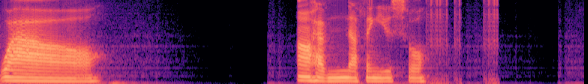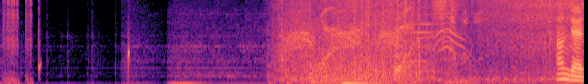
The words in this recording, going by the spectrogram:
Wow. I'll have nothing useful. I'm dead.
